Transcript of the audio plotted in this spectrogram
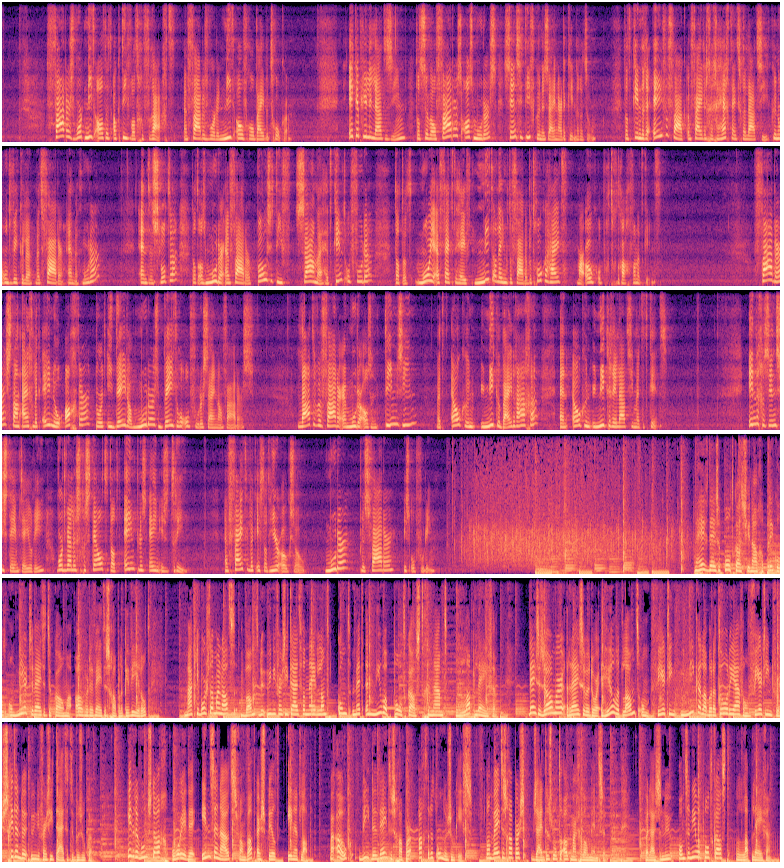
Vaders wordt niet altijd actief wat gevraagd en vaders worden niet overal bij betrokken. Ik heb jullie laten zien dat zowel vaders als moeders sensitief kunnen zijn naar de kinderen toe. Dat kinderen even vaak een veilige gehechtheidsrelatie kunnen ontwikkelen met vader en met moeder. En tenslotte dat als moeder en vader positief samen het kind opvoeden, dat het mooie effecten heeft niet alleen op de vaderbetrokkenheid, maar ook op het gedrag van het kind. Vaders staan eigenlijk 1-0 achter door het idee dat moeders betere opvoeders zijn dan vaders. Laten we vader en moeder als een team zien met elk hun unieke bijdrage en elk hun unieke relatie met het kind. In de gezinssysteemtheorie wordt wel eens gesteld dat 1 plus 1 is 3. En feitelijk is dat hier ook zo. Moeder plus vader is opvoeding. Heeft deze podcast je nou geprikkeld om meer te weten te komen over de wetenschappelijke wereld? Maak je borst dan maar nat, want de Universiteit van Nederland komt met een nieuwe podcast genaamd Lableven. Deze zomer reizen we door heel het land om 14 unieke laboratoria van 14 verschillende universiteiten te bezoeken. Iedere woensdag hoor je de ins en outs van wat er speelt in het lab. Maar ook wie de wetenschapper achter het onderzoek is. Want wetenschappers zijn tenslotte ook maar gewoon mensen. We luisteren nu onze nieuwe podcast Lableven.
